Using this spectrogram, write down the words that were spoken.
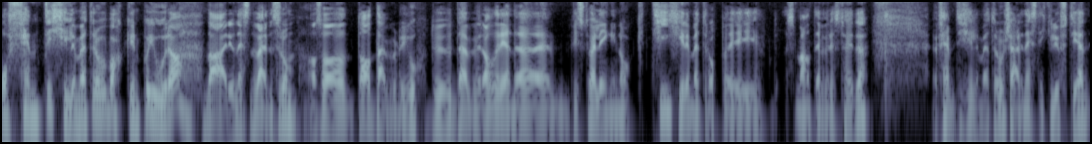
Og 50 km over bakken på jorda, da er det jo nesten verdensrom. Altså, Da dauer du jo. Du dauer allerede hvis du er lenge nok 10 km oppe i Mount Everest-høyde. 50 km over så er det nesten ikke luft igjen.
